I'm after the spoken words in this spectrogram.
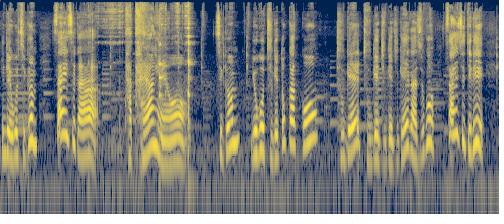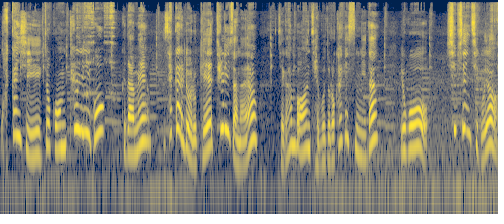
근데 요거 지금 사이즈가 다 다양해요. 지금 요거 두 개 똑같고 두 개, 두 개, 두 개, 두 개 해가지고 사이즈들이 약간씩 조금 틀리고 그 다음에 색깔도 이렇게 틀리잖아요. 제가 한번 재보도록 하겠습니다. 요거 10cm고요.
